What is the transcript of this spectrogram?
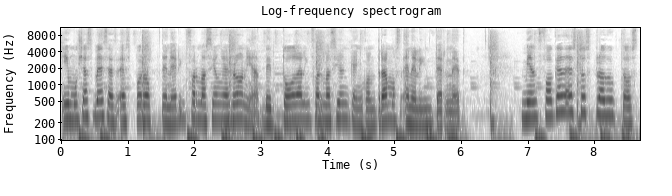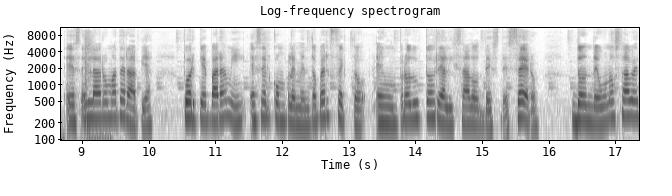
y muchas veces es por obtener información errónea de toda la información que encontramos en el Internet. Mi enfoque de estos productos es en la aromaterapia porque para mí es el complemento perfecto en un producto realizado desde cero, donde uno sabe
